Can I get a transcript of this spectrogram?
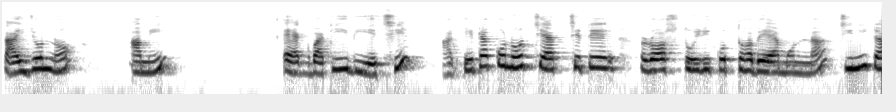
তাই জন্য আমি এক বাটিই দিয়েছি। আর এটা কোনো চ্যাটচেটে রস তৈরি করতে হবে এমন না। চিনিটা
